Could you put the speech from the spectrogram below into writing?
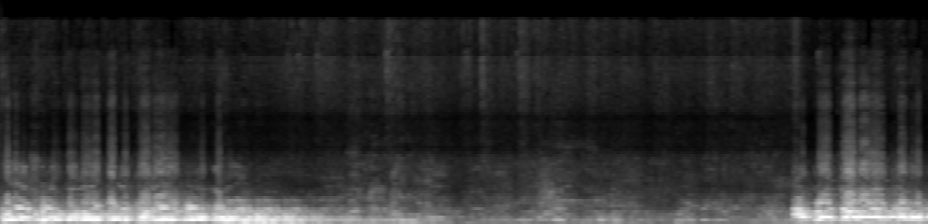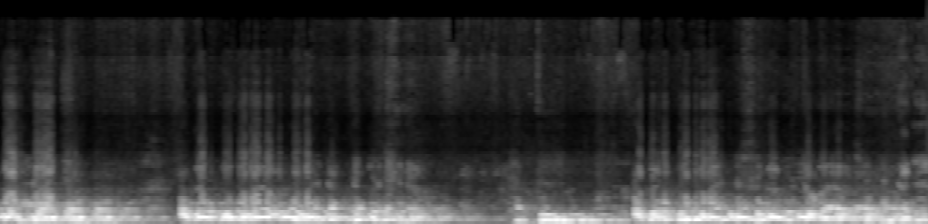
বইয়া শুনে ভালো হবে না খাড়ায় শুনে ভালো হবে আমরা যারা এখনও বাহিরে আছি আমার মনে হয় আমি হয় দেখতে পারছি না কিন্তু আমার মনে হয় কিছু মানুষ দাঁড়ায় আছে ঠিক আছে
